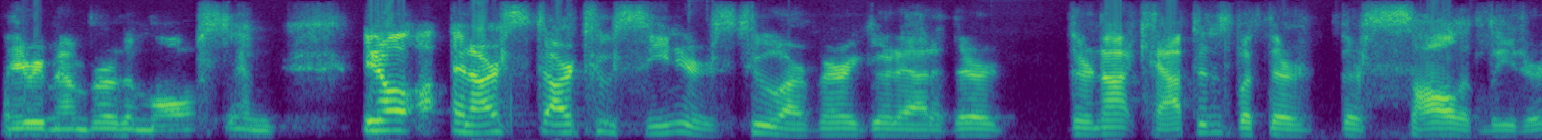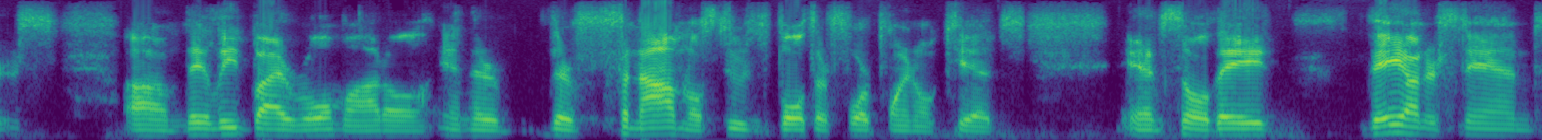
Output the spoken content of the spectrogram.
they remember the most, and you know, and our our two seniors too are very good at it. They're they're not captains, but they're they're solid leaders. Um, they lead by role model, and they're they're phenomenal students. Both are 4.0 kids, and so they they understand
